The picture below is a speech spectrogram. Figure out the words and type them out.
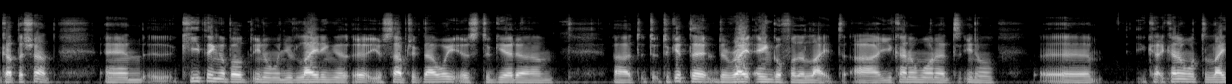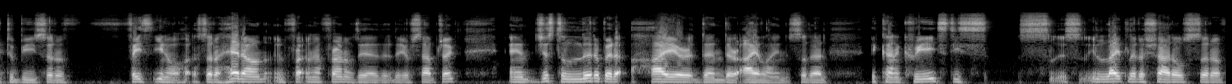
got the shot. And uh, key thing about you know when you're lighting uh, your subject that way is to get um, uh, to, to get the, the right angle for the light. Uh, you kind of want it, you know, uh, you kind of want the light to be sort of face, you know, sort of head on in front in front of the, the, your subject, and just a little bit higher than their eye line, so that it kind of creates these light little shadows sort of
